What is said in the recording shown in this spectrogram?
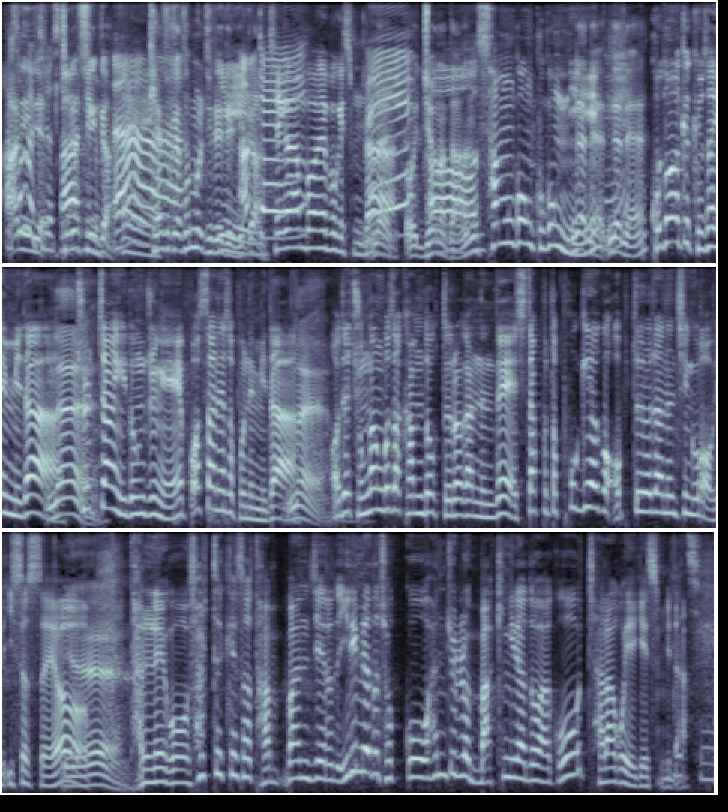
아, 선물 이제 드렸어요. 드렸으니까 아, 지금. 계속해서 선물 드려야 예, 예. 되니까. 오케이. 제가 한번 해보겠습니다. 네. 어, 조나단. 어, 3090님. 네네, 네네. 고등학교 교사입니다. 네. 출장 이동 중에 버스 안에서 보냅니다. 네. 어제 중간고사 감독 들어갔는데 시작부터 포기하고 엎드려 자는 친구가 있었어요. 예. 달래고 설득해서 답안지라도 이름이라도 적고 한 줄로 마킹이라도 하고 잘하고 얘기했습니다. 그렇지.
